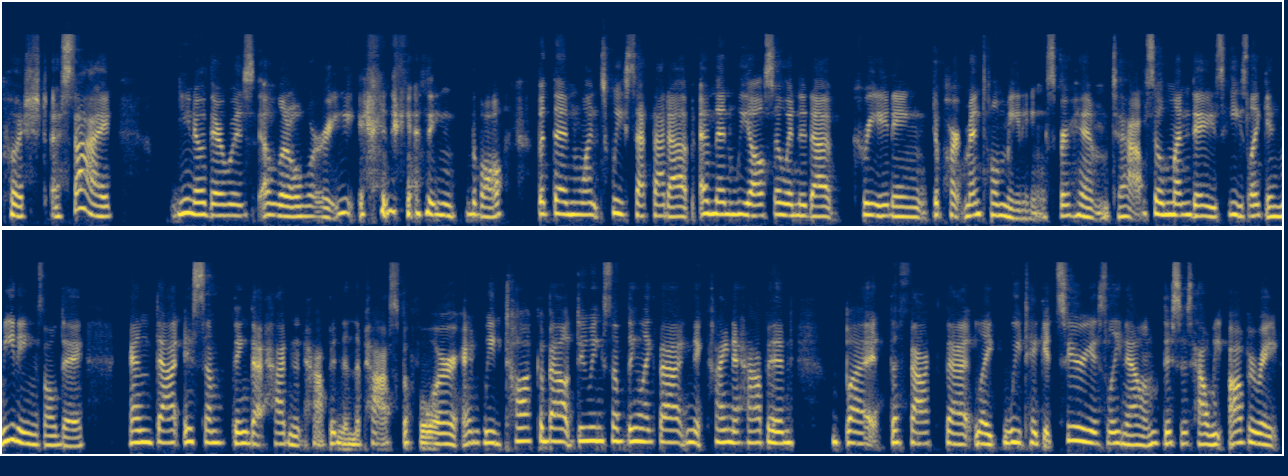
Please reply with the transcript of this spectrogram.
pushed aside. You know, there was a little worry in handing the ball. But then once we set that up, and then we also ended up creating departmental meetings for him to have. So Mondays, he's like in meetings all day. And that is something that hadn't happened in the past before. And we'd talk about doing something like that, and it kind of happened. But the fact that, like, we take it seriously now, and this is how we operate,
